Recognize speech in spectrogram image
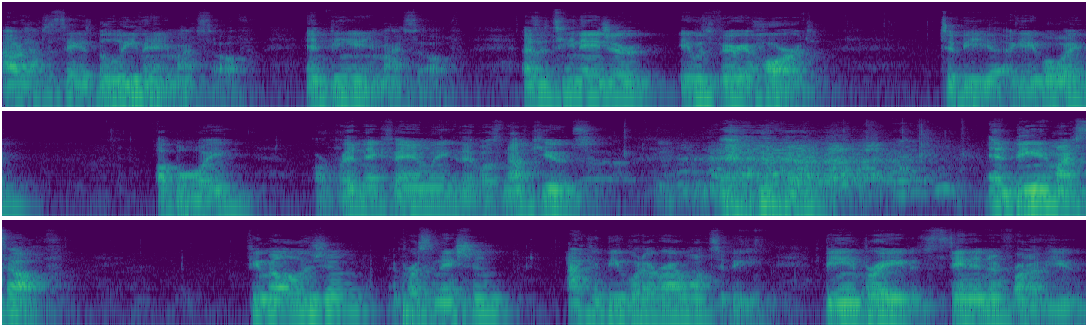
I would have to say is believing in myself and being in myself. As a teenager, it was very hard to be a gay boy, a boy, a redneck family that was not cute, and being myself. Female illusion, impersonation, I can be whatever I want to be. Being brave, standing in front of you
